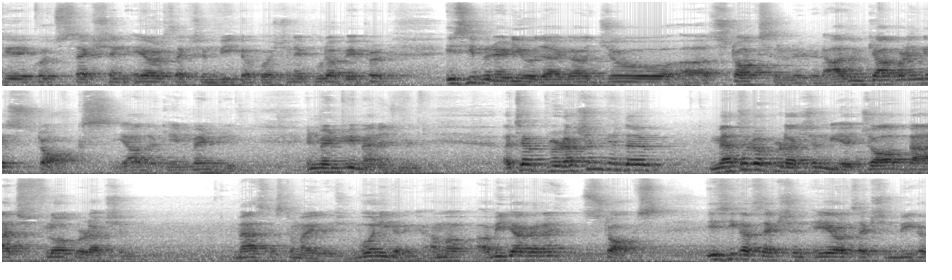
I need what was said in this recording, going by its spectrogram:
کے کچھ سیکشن اے اور سیکشن بی کا کوشچن ہے، پورا پیپر اسی پہ ریڈی ہو جائے گا جو اسٹاک سے ریلیٹڈ آج ہم کیا پڑھیں گے؟ اسٹاکس یاد رکھیں انوینٹری انوینٹری مینجمنٹ اچھا پروڈکشن کے اندر میتھڈ آف پروڈکشن بھی ہے job batch flow production mass customisation وہ نہیں کریں گے. ہم ابھی کیا کر رہے ہیں? اسٹاکس اسی کا سیکشن اے اور سیکشن بی کا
